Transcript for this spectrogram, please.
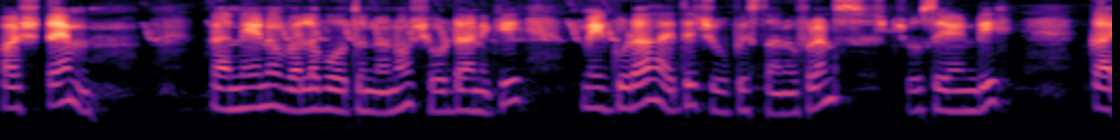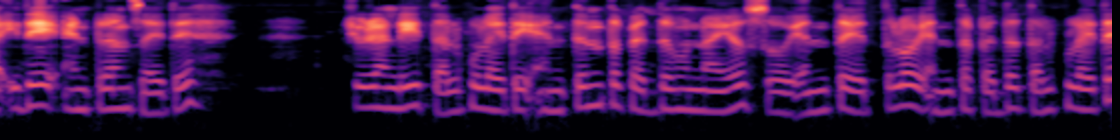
ఫస్ట్ టైం నేను వెళ్ళబోతున్నాను చూడడానికి. మీకు కూడా అయితే చూపిస్తాను ఫ్రెండ్స్. చూసేయండి. ఇంకా ఇదే ఎంట్రన్స్ అయితే. చూడండి తలుపులు అయితే ఎంతెంత పెద్ద ఉన్నాయో. సో ఎంత ఎత్తులో ఎంత పెద్ద తలుపులు అయితే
